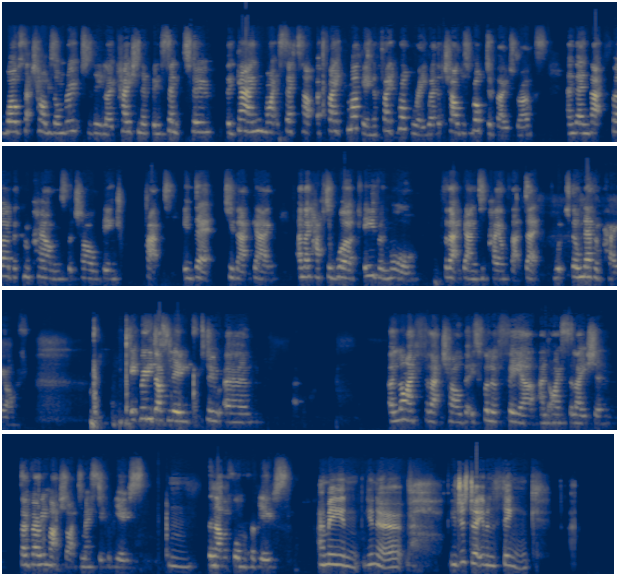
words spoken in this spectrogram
whilst that child is en route to the location they've been sent to, the gang might set up a fake mugging, a fake robbery where the child is robbed of those drugs, and then that further compounds the child being trapped in debt to that gang. And they have to work even more for that gang to pay off that debt, which they'll never pay off. It really does lead to um, a life for that child that is full of fear and isolation. So very much like domestic abuse. Mm. Another form of abuse. I mean, you know, you just don't even think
